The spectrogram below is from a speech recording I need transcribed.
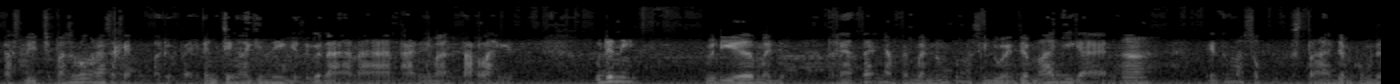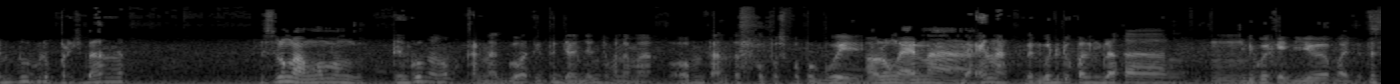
Pas di Cipanas gue ngerasa kayak aduh pengen kencing lagi nih gitu. Gue nahan-nahan ah ini mantar lah gitu. Udah nih gue diem aja. Ternyata nyampe Bandung tuh masih dua jam lagi kan. Nah, itu masuk setengah jam kemudian tuh gue udah perih banget terus lu nggak ngomong tuh. dan gue nggak ngomong karena gue waktu itu janjian cuma sama om tante sepupu sepupu gue. Oh, lu nggak enak. nggak enak dan gue duduk paling belakang. Hmm. jadi gue kayak diem aja. Terus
